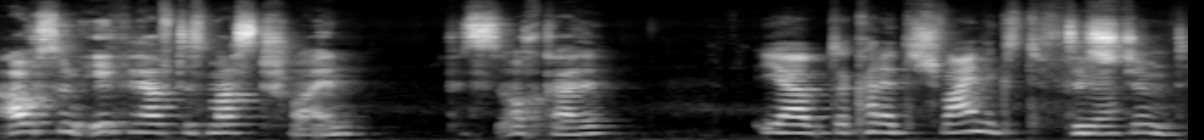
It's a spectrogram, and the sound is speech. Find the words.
Auch so ein ekelhaftes Mastschwein. Das ist auch geil. Ja, da kann er das Schwein nichts dafür. Das stimmt.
